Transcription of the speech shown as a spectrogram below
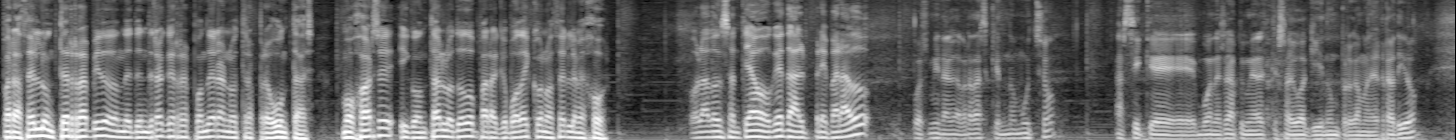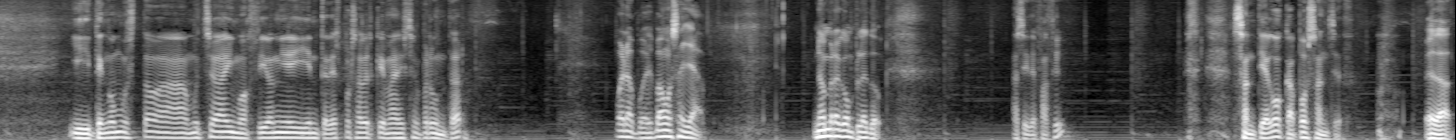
para hacerle un test rápido donde tendrá que responder a nuestras preguntas, mojarse y contarlo todo para que podáis conocerle mejor. Hola, don Santiago, ¿qué tal? ¿Preparado? Pues mira, la verdad es que no mucho. Así que, bueno, es la primera vez que salgo aquí en un programa de radio. Y tengo mucha, mucha emoción y interés por saber qué me vais a preguntar. Bueno, pues vamos allá. Nombre completo. Así de fácil. Santiago Capó Sánchez. Edad.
